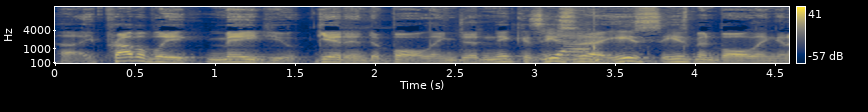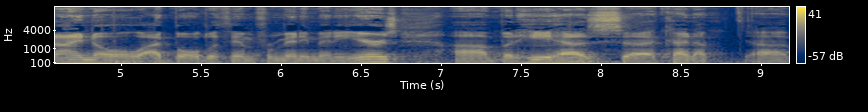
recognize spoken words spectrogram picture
uh, he probably made you get into bowling, didn't he? Because he's yeah. uh, he's he's been bowling, and I know I bowled with him for many many years. Uh, but he has uh, kind of uh,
